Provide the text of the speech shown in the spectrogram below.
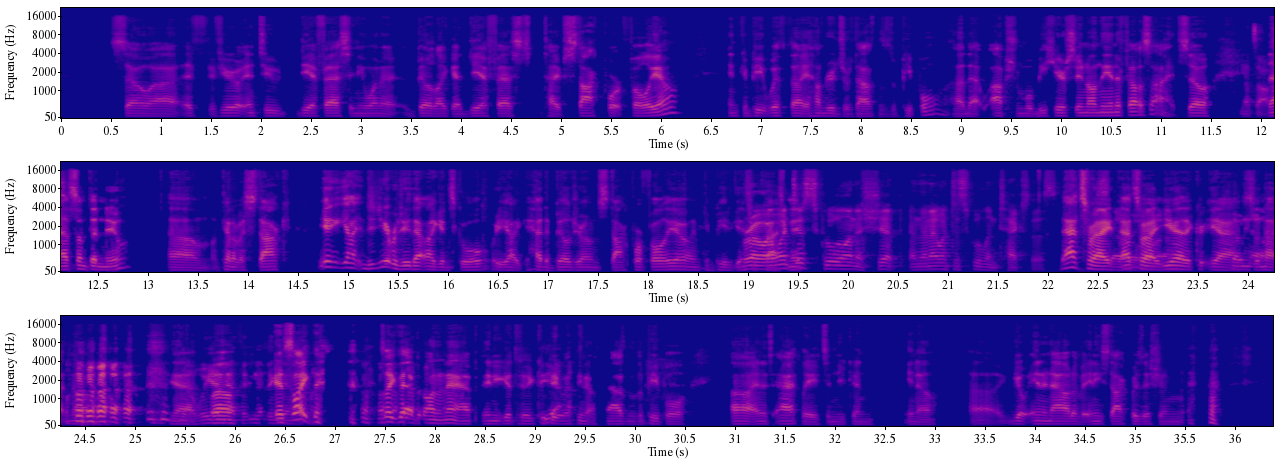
So uh, if if you're into DFS and you want to build like a DFS type stock portfolio and compete with uh, hundreds or thousands of people, uh, that option will be here soon on the NFL side. So that's awesome. That's something new. Um, kind of a stock yeah, yeah. Did you ever do that like in school where you like had to build your own stock portfolio and compete against? Bro, I went to school on a ship, and then I went to school in Texas. That's right. So, that's right. You had a yeah. So, no. so not no. yeah. No, we well, nothing, nothing it's like that, it's like that, but on an app, and you get to compete yeah. with you know thousands of people, uh, and it's athletes, and you can you know uh, go in and out of any stock position.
